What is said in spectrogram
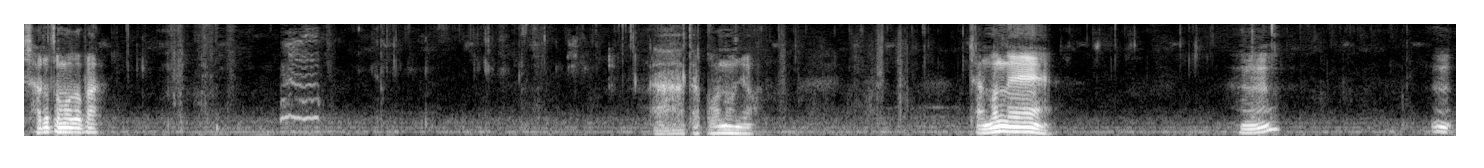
사료도 먹어봐. 아, 다 고노뇨. 잘 먹네. 응? 응.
